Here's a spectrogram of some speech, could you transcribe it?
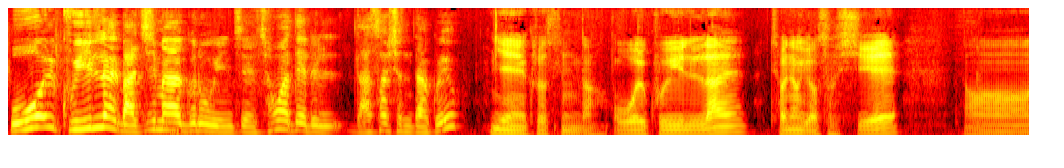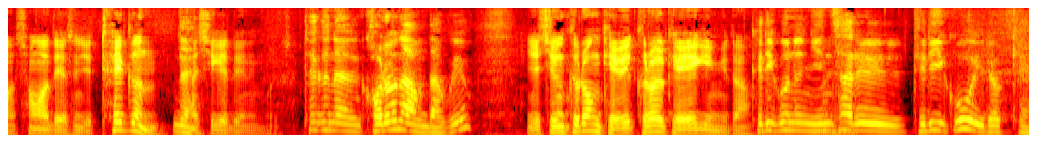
5월 9일 날 마지막으로 이제 청와대를 나서신다고요? 예, 그렇습니다. 5월 9일 날 저녁 6시에 어, 청와대에서 이제 퇴근하시게 네. 되는 거죠. 퇴근을 걸어 나온다고요? 예, 지금 그런 계획, 그럴 계획입니다. 그리고는 인사를 네. 드리고 이렇게.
